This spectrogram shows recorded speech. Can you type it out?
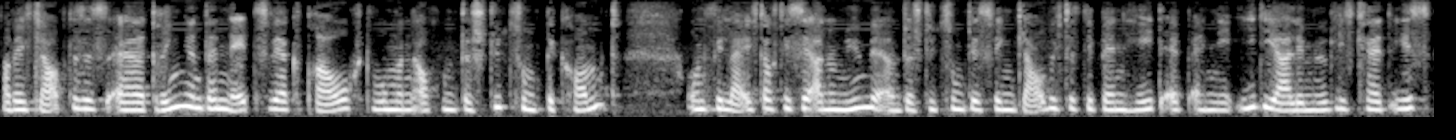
Aber ich glaube, dass es äh, dringend ein Netzwerk braucht, wo man auch Unterstützung bekommt und vielleicht auch diese anonyme Unterstützung. Deswegen glaube ich, dass die Ben Hate App eine ideale Möglichkeit ist,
